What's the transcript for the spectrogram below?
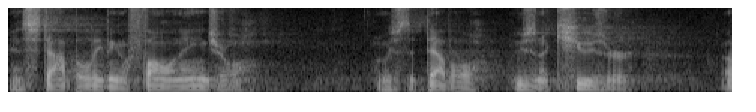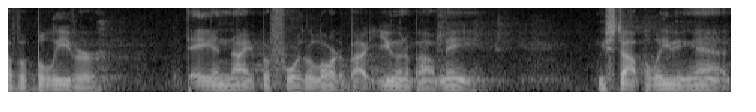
and stop believing a fallen angel who's the devil, who's an accuser of a believer day and night before the Lord about you and about me. We stop believing that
